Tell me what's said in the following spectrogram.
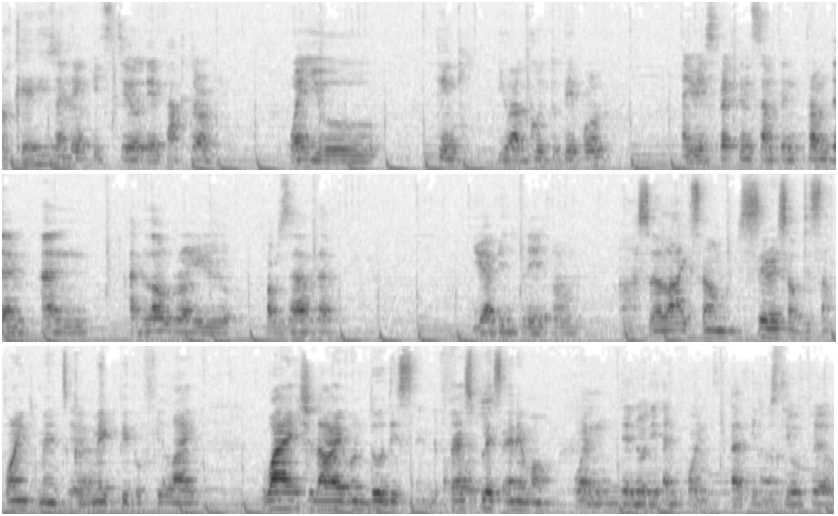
Okay. So I think it's still a factor when you think you are good to people and you're expecting something from them and at the long run you observe that you have been played on. Uh, so like some series of disappointments Yeah. could make people feel like, why should I even do this in the first place anymore? when they know the end point that it will still fail.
